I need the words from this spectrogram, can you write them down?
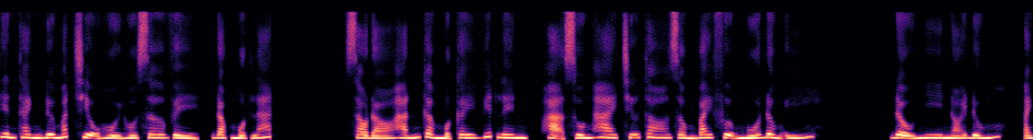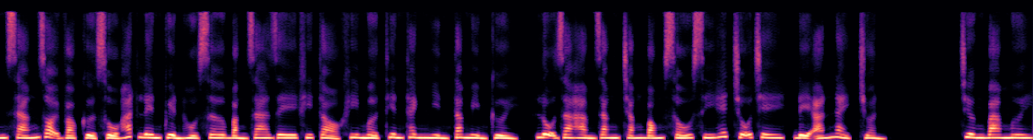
Thiên thanh đưa mắt triệu hồi hồ sơ về, đọc một lát. Sau đó hắn cầm một cây viết lên, hạ xuống hai chữ to rồng bay phượng múa đồng ý. Đậu Nhi nói đúng, Ánh sáng dọi vào cửa sổ hắt lên quyền hồ sơ bằng da dê khi tỏ khi mờ thiên thanh nhìn ta mỉm cười, lộ ra hàm răng trắng bóng xấu xí hết chỗ chê, đề án này chuẩn. chương 30,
